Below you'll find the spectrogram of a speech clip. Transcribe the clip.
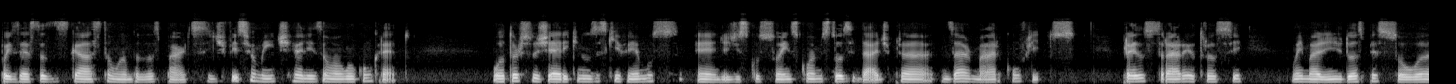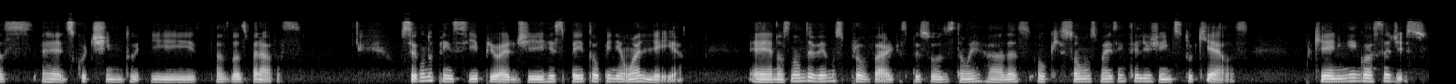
pois estas desgastam ambas as partes e dificilmente realizam algo concreto. O autor sugere que nos esquivemos é, de discussões com amistosidade para desarmar conflitos. Para ilustrar, eu trouxe uma imagem de duas pessoas é, discutindo e as duas bravas. O segundo princípio é de respeito à opinião alheia. É, nós não devemos provar que as pessoas estão erradas ou que somos mais inteligentes do que elas, porque ninguém gosta disso.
